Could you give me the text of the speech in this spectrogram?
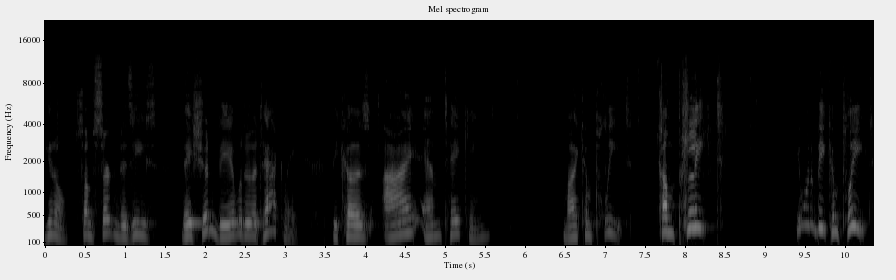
you know, some certain disease, they shouldn't be able to attack me because I am taking my complete, complete. You want to be complete.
